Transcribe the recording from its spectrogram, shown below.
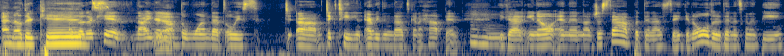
And other kids. another kid. Now you're Yeah. not the one that's always um, dictating everything that's gonna happen. You got you know, and then not just that, but then as they get older, then it's gonna be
